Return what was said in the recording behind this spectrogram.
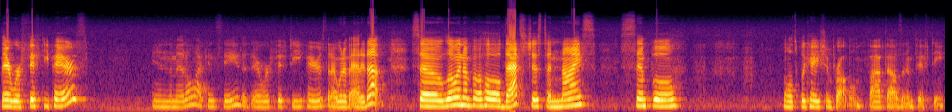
There were 50 pairs. In the middle, I can see that there were 50 pairs that I would have added up. So lo and behold, that's just a nice, simple multiplication problem, 5,050.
